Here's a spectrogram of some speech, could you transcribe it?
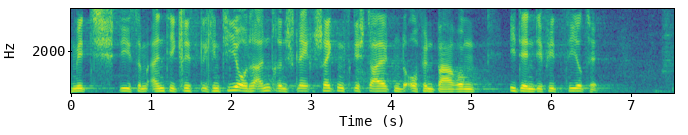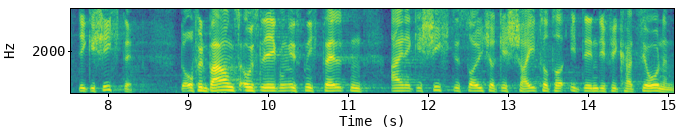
mit diesem antichristlichen Tier oder anderen Schreckensgestalten der Offenbarung identifizierte. Die Geschichte der Offenbarungsauslegung ist nicht selten eine Geschichte solcher gescheiterter Identifikationen.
